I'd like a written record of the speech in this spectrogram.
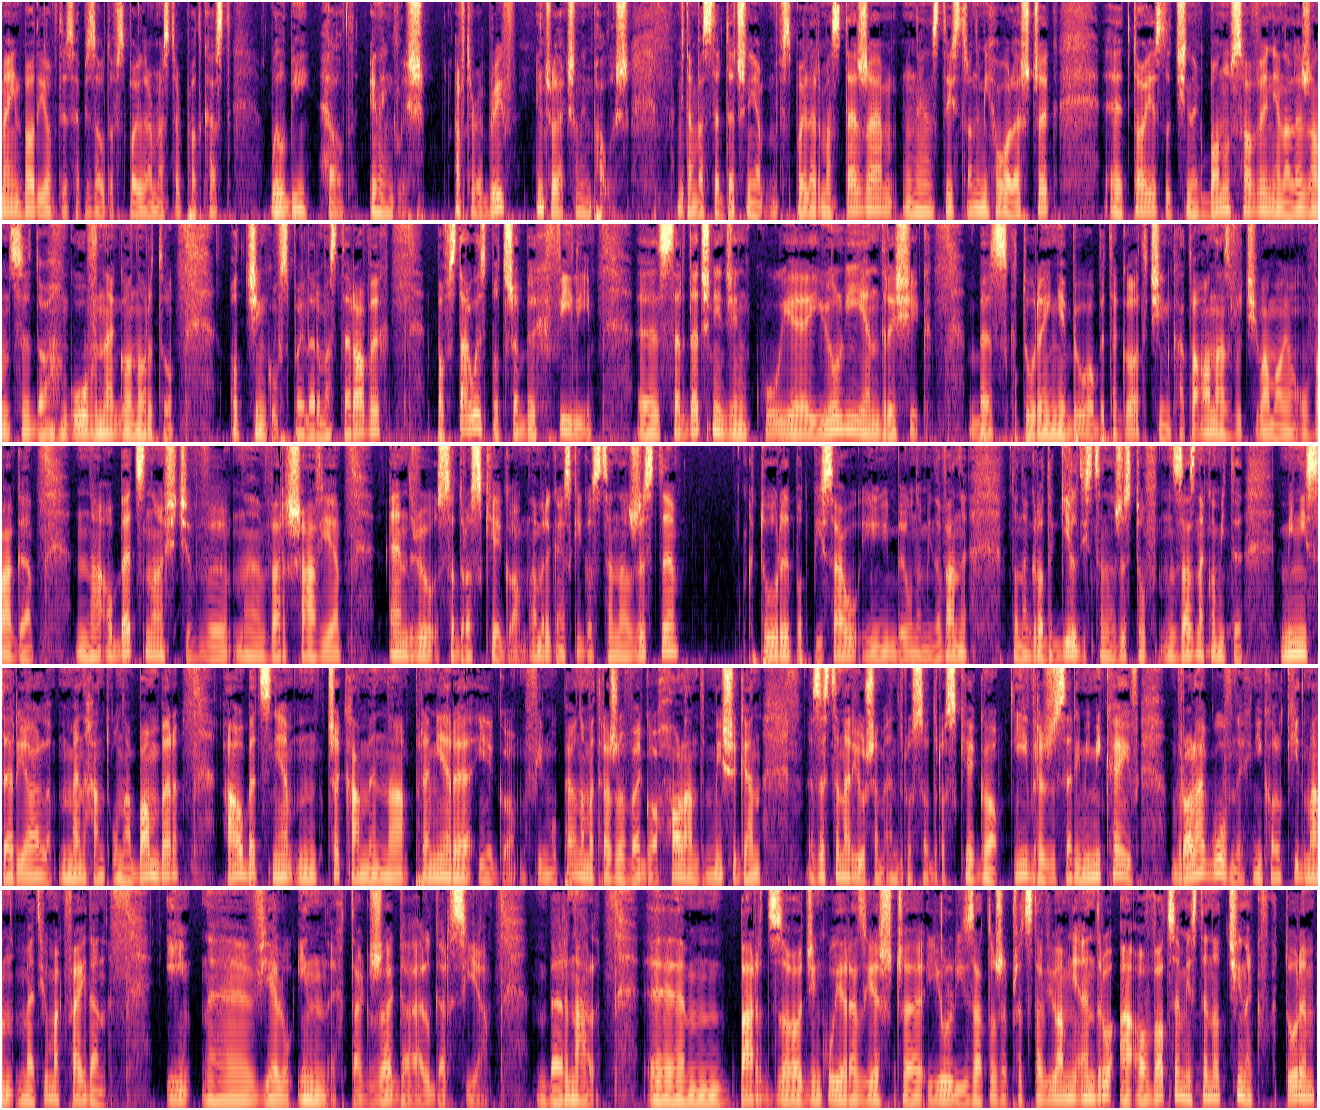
main body of this episode of Spoiler Master podcast will be held in English. After a brief introduction in Polish. Witam Was serdecznie w Spoiler Masterze. Z tej strony Michał Oleszczyk. To jest odcinek bonusowy, nie należący do głównego nurtu odcinków spoilermasterowych powstały z potrzeby chwili. Serdecznie dziękuję Julii Jędrysik, bez której nie byłoby tego odcinka. To ona zwróciła moją uwagę na obecność w Warszawie Andrew Sodrowskiego, amerykańskiego scenarzysty, który podpisał i był nominowany do nagrody Gildii Scenarzystów za znakomity miniserial Manhunt Una Bomber, a obecnie mm, czekamy na premierę jego filmu pełnometrażowego Holland, Michigan ze scenariuszem Andrew Sodrowskiego i w reżyserii Mimi Cave w rolach głównych Nicole Kidman, Matthew McFadden i e, wielu innych, także Gael Garcia Bernal. Bardzo dziękuję raz jeszcze Julii za to, że przedstawiła mnie Andrew, a owocem jest ten odcinek, w którym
